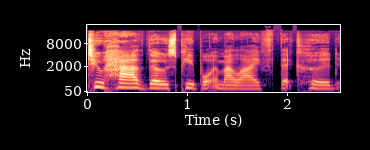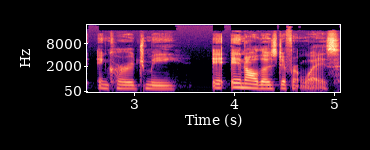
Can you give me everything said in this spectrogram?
to have those people in my life that could encourage me in, in all those different ways.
